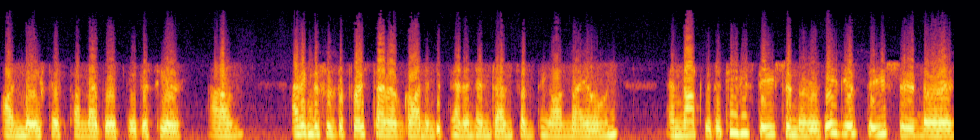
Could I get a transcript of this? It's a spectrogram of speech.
on May 5th on my birthday this year. Um, I think this is the first time I've gone independent and done something on my own and not with a TV station or a radio station or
